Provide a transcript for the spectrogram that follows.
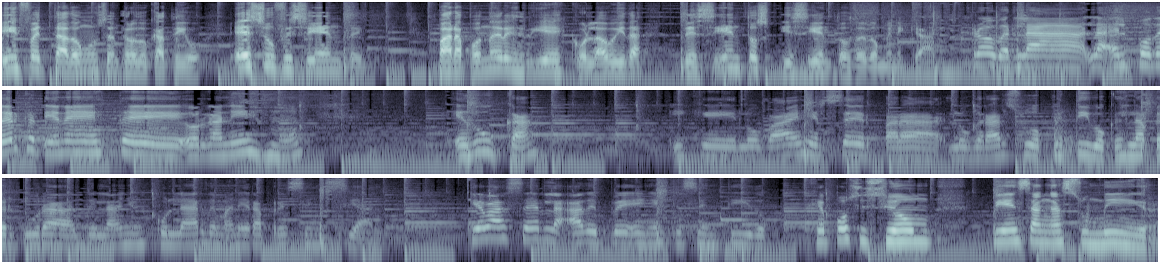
infectado en un centro educativo, es suficiente para poner en riesgo la vida de cientos y cientos de dominicanos. Robert, la- la- el poder que tiene este organismo educa y que lo va a ejercer para lograr su objetivo, que es la apertura del año escolar de manera presencial. ¿Qué va a hacer la ADP en este sentido? ¿Qué posición piensan asumir?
